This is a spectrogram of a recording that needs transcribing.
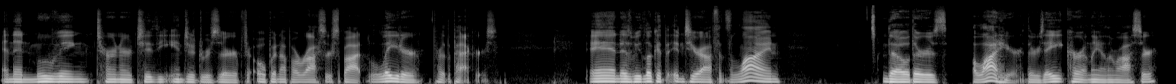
and then moving Turner to the injured reserve to open up a roster spot later for the Packers. And as we look at the interior offensive line, though, there's a lot here. There's eight currently on the roster.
